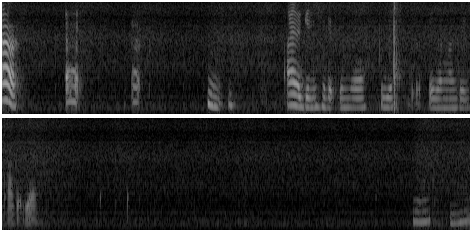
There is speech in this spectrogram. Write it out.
Uh. Uh. Uh. Hmm. I am getting hit it from there. Yes, there's a line green target there. Mm -hmm.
